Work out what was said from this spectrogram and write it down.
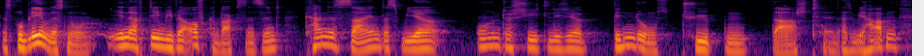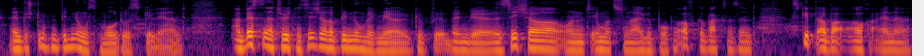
Das Problem ist nun, je nachdem, wie wir aufgewachsen sind, kann es sein, dass wir unterschiedliche Bindungstypen darstellen. Also wir haben einen bestimmten Bindungsmodus gelernt. Am besten natürlich eine sichere Bindung, wenn wir, wenn wir sicher und emotional gebogen aufgewachsen sind. Es gibt aber auch eine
